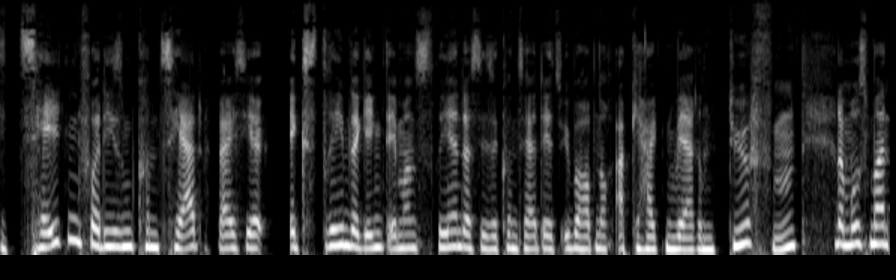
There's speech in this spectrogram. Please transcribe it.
die zelten vor diesem Konzert, weil sie ja extrem dagegen demonstrieren, dass diese Konzerte jetzt überhaupt noch abgehalten werden dürfen. Da muss man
